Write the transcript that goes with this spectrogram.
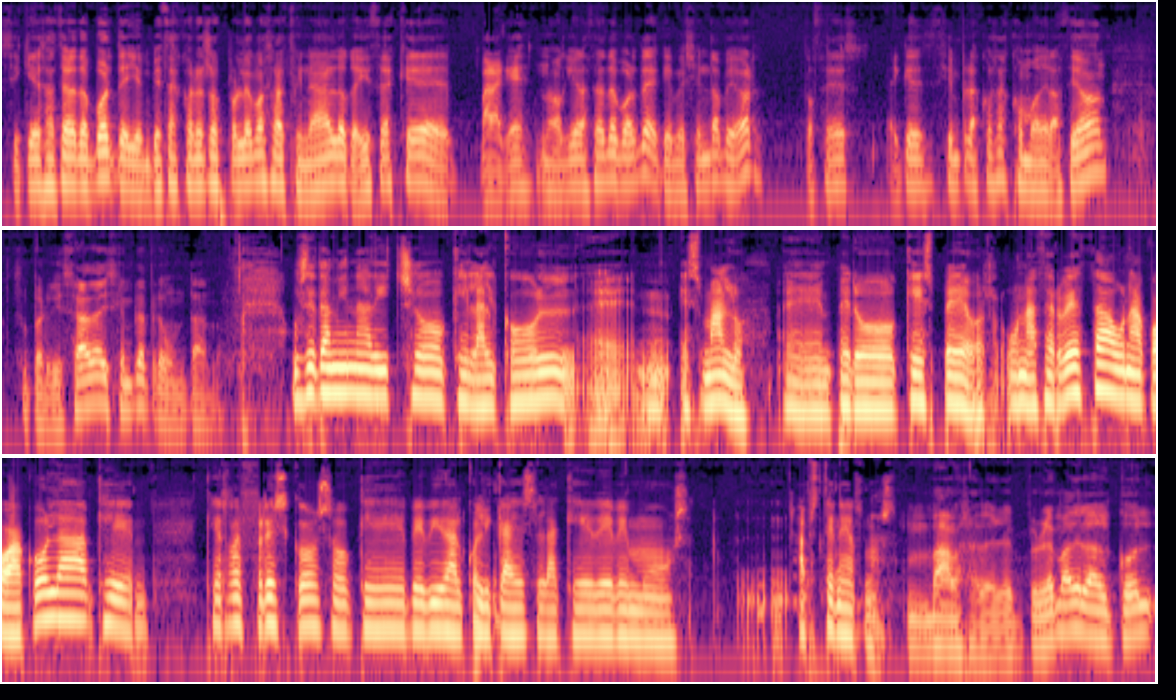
si quieres hacer deporte y empiezas con esos problemas, al final lo que dices es que, ¿para qué? No quiero hacer deporte, que me sienta peor. Entonces hay que siempre las cosas con moderación, supervisada y siempre preguntando. Usted también ha dicho que el alcohol eh, es malo, eh, pero ¿qué es peor? ¿Una cerveza, una Coca-Cola? ¿Qué, ¿Qué refrescos o qué bebida alcohólica es la que debemos Vamos a ver, el problema del alcohol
